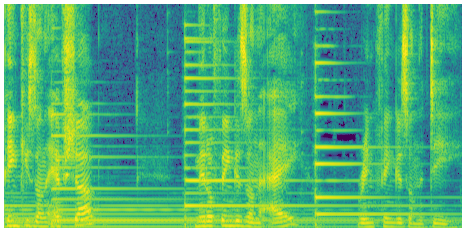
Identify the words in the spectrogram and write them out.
Pinky's on the F sharp. Middle fingers on the A. Ring fingers on the D.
